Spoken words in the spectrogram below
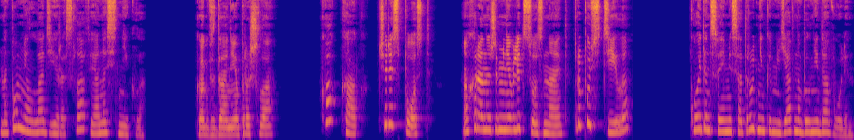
Напомнил Ладе Ярослав, и она сникла. Как в здание прошла? Как-как? Через пост. Охрана же меня в лицо знает. Пропустила. Койден своими сотрудниками явно был недоволен,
